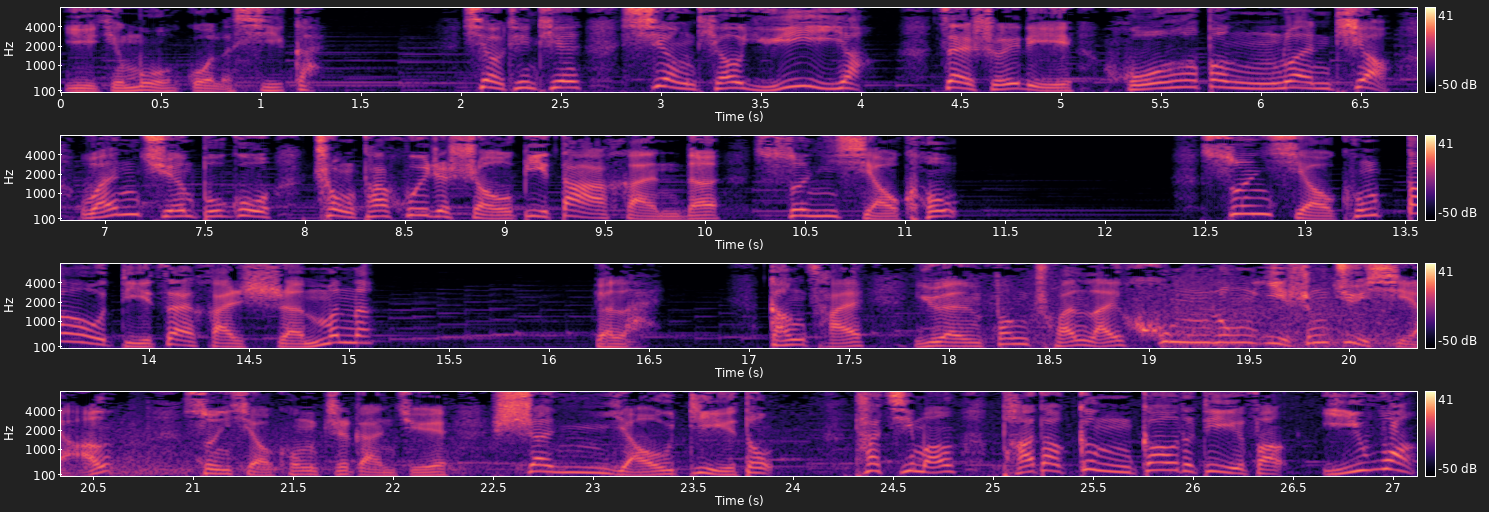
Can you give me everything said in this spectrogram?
已经没过了膝盖。笑天天像条鱼一样在水里活蹦乱跳，完全不顾冲他挥着手臂大喊的孙小空。孙小空到底在喊什么呢？原来，刚才远方传来轰隆一声巨响，孙小空只感觉山摇地动，他急忙爬到更高的地方一望，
